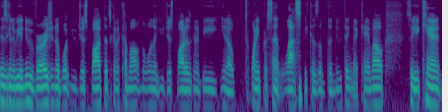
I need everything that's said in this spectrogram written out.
there's going to be a new version of what you just bought that's going to come out and the one that you just bought is going to be you know 20% less because of the new thing that came out. So you can't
